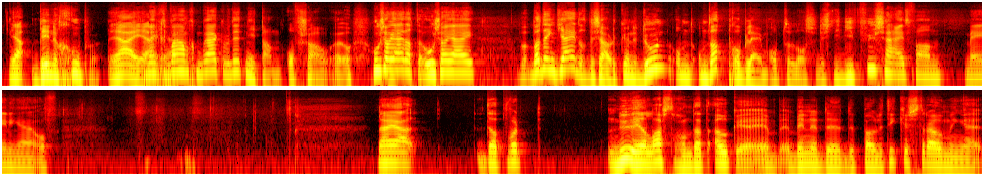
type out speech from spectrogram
Ja. Binnen groepen. Ja, ja, denk waarom gebruiken we dit niet dan? Of zo. Eh, hoe zou jij dat, hoe zou jij, wat denk jij dat we zouden kunnen doen om, om dat probleem op te lossen? Dus die diffuusheid van meningen of... Nou ja, dat wordt nu heel lastig, omdat ook eh, binnen de, de politieke stromingen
